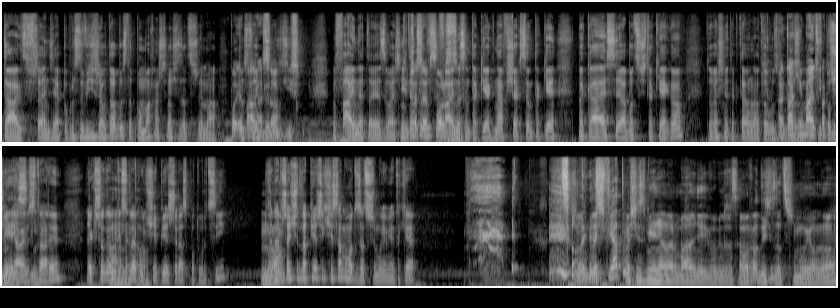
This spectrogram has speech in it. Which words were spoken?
Tak, wszędzie. Jak po prostu widzisz autobus, to pomachasz i on się zatrzyma. Po prostu Pojebane, jak go co? widzisz. No fajne to jest właśnie. I te autobusy fajne są takie jak na wsiach są takie PKS-y albo coś takiego, to właśnie tak ten autobus Ale taki mindfuck dzisiaj miałem, stary. Jak szedłem do sklepu to. dzisiaj pierwszy raz po Turcji, no. No, na przejściu dla pieszych się samochody zatrzymują. Ja takie... Co w ogóle jest? światło się zmienia normalnie i w ogóle, że samochody się zatrzymują, no.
